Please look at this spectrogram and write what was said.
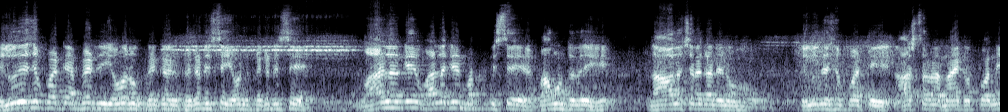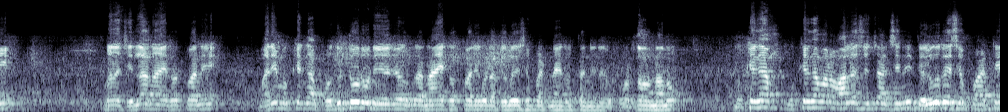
తెలుగుదేశం పార్టీ అభ్యర్థి ఎవరు ప్రకటిస్తే ఎవరిని ప్రకటిస్తే వాళ్ళకే వాళ్ళకే మద్దతు ఇస్తే బాగుంటుంది. నా ఆలోచనగా నేను తెలుగుదేశం పార్టీ రాష్ట్ర నాయకత్వాన్ని మన జిల్లా నాయకత్వాన్ని మరీ ముఖ్యంగా పొద్దుటూరు నియోజకవర్గ నాయకత్వాన్ని కూడా తెలుగుదేశం పార్టీ నాయకత్వాన్ని నేను కోరుతూ ఉన్నాను. ముఖ్యంగా ముఖ్యంగా మనం ఆలోచించాల్సింది తెలుగుదేశం పార్టీ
